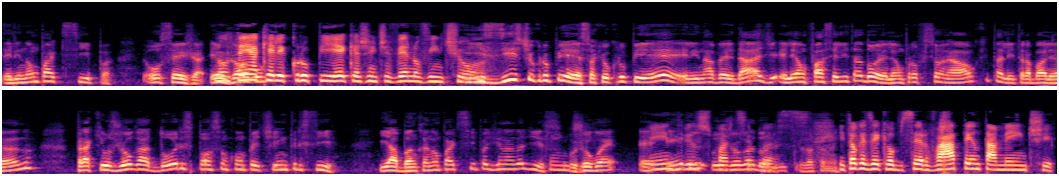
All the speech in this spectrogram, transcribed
Ele não participa. Ou seja, eu não jogo... tem aquele croupier que a gente vê no 21. Existe o croupier, só que o croupier, ele na verdade, ele é um facilitador, ele é um profissional que está ali trabalhando para que os jogadores possam competir entre si. E a banca não participa de nada disso. Entendi. O jogo é, é entre, entre, os, os, jogadores. Exatamente. Então quer dizer que observar atentamente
